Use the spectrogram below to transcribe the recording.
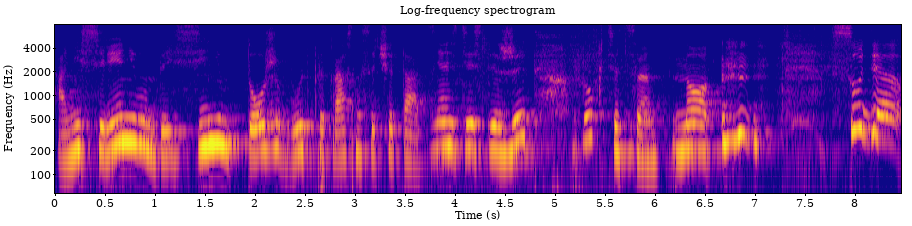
они с сиреневым, да и синим тоже будет прекрасно сочетаться. У меня здесь лежит фруктица, но судя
